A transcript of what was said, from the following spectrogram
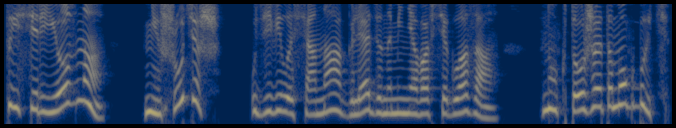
«Ты серьезно? Не шутишь?» — удивилась она, глядя на меня во все глаза. «Но кто же это мог быть?»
